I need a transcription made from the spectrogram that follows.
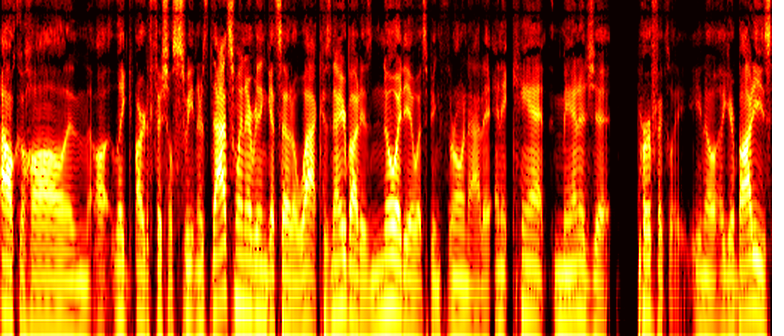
alcohol and uh, like artificial sweeteners that's when everything gets out of whack because now your body has no idea what's being thrown at it and it can't manage it perfectly. You know your body's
